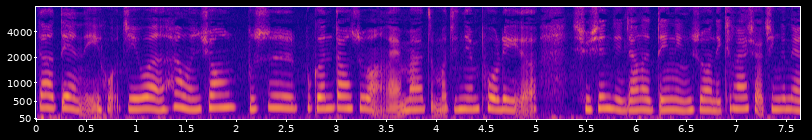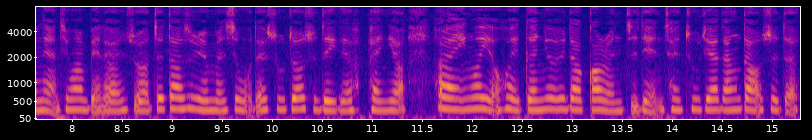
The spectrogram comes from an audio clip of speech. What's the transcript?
到店里，伙计问：“汉文兄不是不跟道士往来吗？怎么今天破例了？”许仙紧张地叮咛说：“你看来小青跟娘娘千万别乱说。这道士原本是我在苏州时的一个朋友，后来因为有慧根，又遇到高人指点，才出家当道士的。”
